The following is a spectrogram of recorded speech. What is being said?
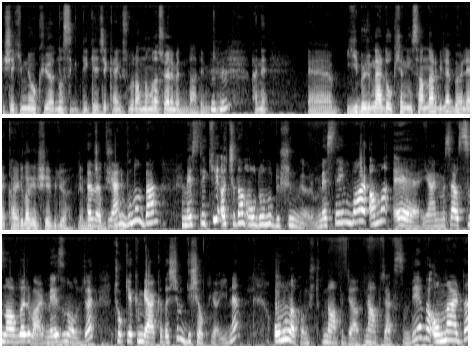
diş hekimliği okuyor nasıl ge- gelecek kaygısı olur anlamında söylemedim daha deminki. Hani e, iyi bölümlerde okuyan insanlar bile böyle kaygılar yaşayabiliyor demeye Evet çalışıyorum. yani bunun ben mesleki açıdan olduğunu düşünmüyorum. Mesleğim var ama e yani mesela sınavları var. Mezun olacak. Çok yakın bir arkadaşım diş okuyor yine. Onunla konuştuk ne yapacağız, ne yapacaksın diye ve onlar da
